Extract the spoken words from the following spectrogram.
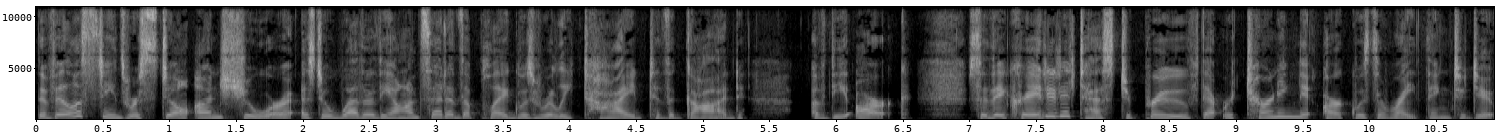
The Philistines were still unsure as to whether the onset of the plague was really tied to the God of the ark. So they created a test to prove that returning the ark was the right thing to do.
